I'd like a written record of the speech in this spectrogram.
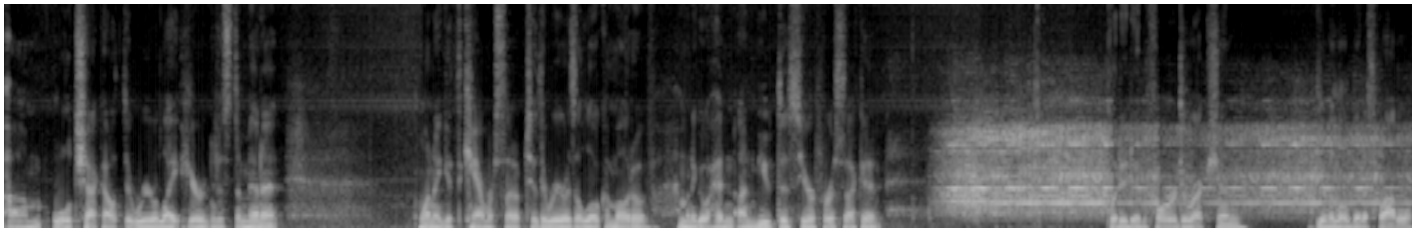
um, we'll check out the rear light here in just a minute want to get the camera set up to the rear of the locomotive. I'm going to go ahead and unmute this here for a second. Put it in forward direction. Give it a little bit of throttle.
